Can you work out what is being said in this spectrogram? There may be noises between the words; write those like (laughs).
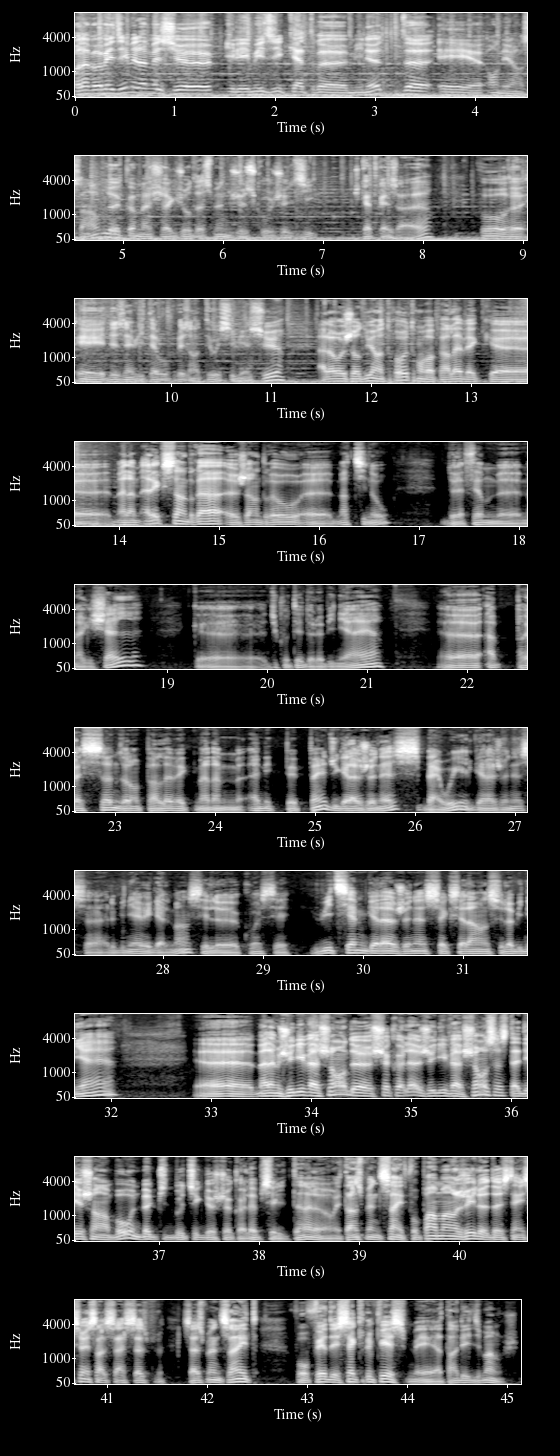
Bon après-midi, mesdames, messieurs. Il est midi 4 minutes et euh, on est ensemble, comme à chaque jour de la semaine jusqu'au jeudi, jusqu'à 13 h pour, euh, et des invités à vous présenter aussi, bien sûr. Alors aujourd'hui, entre autres, on va parler avec euh, Mme Alexandra euh, Gendreau-Martineau de la ferme Marichel, du côté de Lobinière. Euh, après ça, nous allons parler avec Mme Annick Pépin du Gala Jeunesse. Ben oui, le Gala Jeunesse à Lobinière également. C'est le, quoi, c'est huitième Gala Jeunesse Excellence Lobinière. Euh, Madame Julie Vachon de Chocolat Julie Vachon, ça c'est à Deschambault, une belle petite boutique de chocolat, puis c'est le temps, là. On est en semaine sainte. Faut pas en manger, le ça, ça, ça, ça semaine sainte. Faut faire des sacrifices, mais attendez dimanche.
